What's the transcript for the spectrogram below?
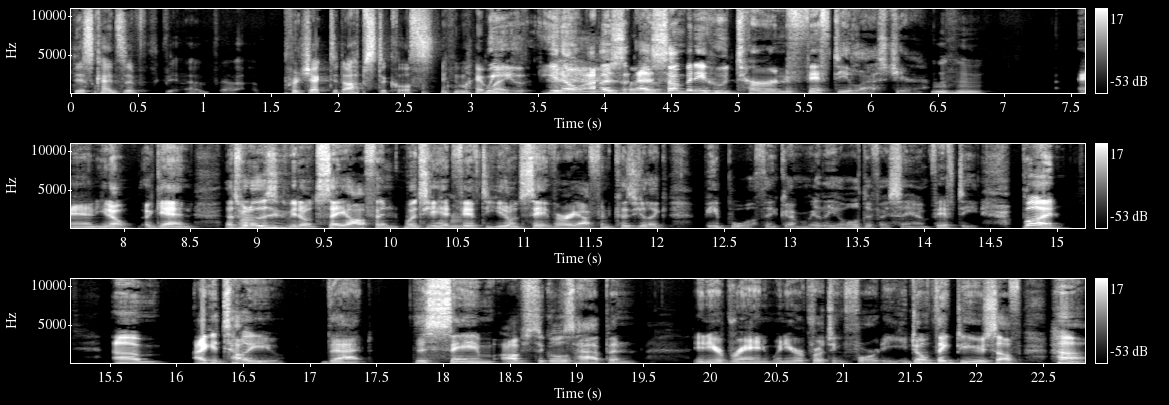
this kinds of uh, uh, projected obstacles in my we, life. you know as as somebody who turned 50 last year hmm And you know, again, that's one of those things we don't say often. Once you hit Mhm. 50, you don't say it very often because you're like, people will think I'm really old if I say I'm 50. But um, I can tell you that the same obstacles happen in your brain when you're approaching 40. You don't think to yourself, huh,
